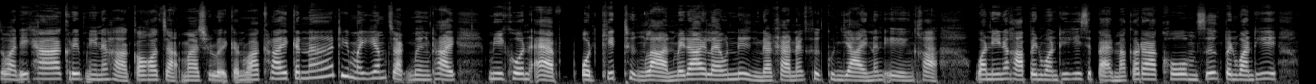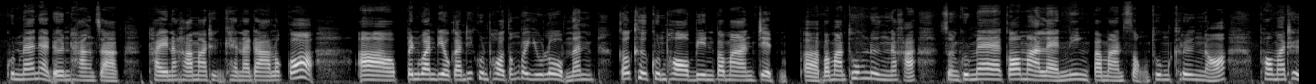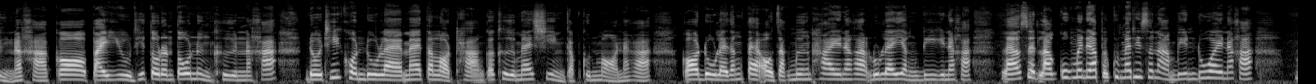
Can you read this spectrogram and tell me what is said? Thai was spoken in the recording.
สวัสดีค่ะคลิปนี้นะคะ ก็จะมาเฉลยกันว่าใครกันนะที่มาเยี่ยมจากเมืองไทย มีคนแอบอดคิดถึงหลานไม่ได้แล้วหนึ่งนะคะนั่นคือคุณยายนั่นเองค่ะ วันนี้นะคะเป็นวันที่ 28 มกราคม ซึ่งเป็นวันที่คุณแม่เนี่ยเดินทางจากไทยนะคะ มาถึงแคนาดาแล้วก็ เป็นวันเดียวกันที่คุณพ่อต้องไปยุโรปนั่นก็คือคุณพ่อบินประมาณ7อ่าประมาณทุ่มหนึ่งนะคะ ส่วนคุณแม่ก็มาแลนดิ้งประมาณ2ทุ่มครึ่งเนาะพอมาถึงนะคะก็ไปอยู่ที่โตรอนโตหนึ่งคืนนะคะ โดยที่คนดูแลแม่ตลอดทางก็คือแม่ชิงกับคุณหมอนะคะ ก็ดูแลตั้งแต่ออกจากเมืองไทยนะคะ ดูแลอย่างดีนะคะ แล้วเสร็จแล้วกุ้งไม่ได้ไปคุณแม่ที่สนามบินด้วยนะคะ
